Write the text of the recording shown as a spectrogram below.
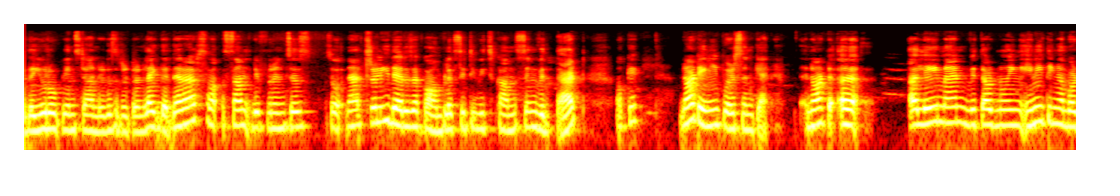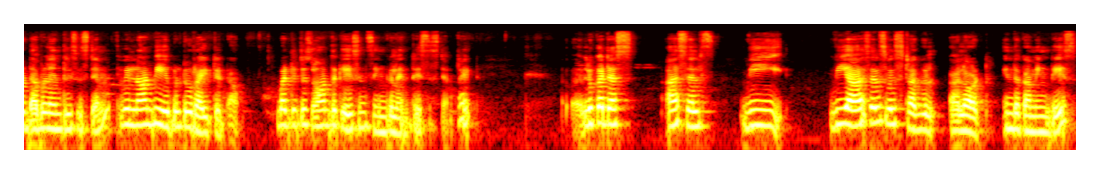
the european standard is written. Like that there are so, some differences. So naturally there is a complexity which comes in with that okay? Not any person can. Not a, a layman without knowing anything about double entry system will not be able to write it down. But it is not the case in single entry system right? Look at us ourselves. We we ourselves will struggle a lot in the coming days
